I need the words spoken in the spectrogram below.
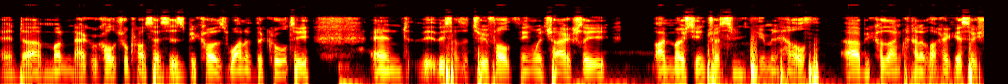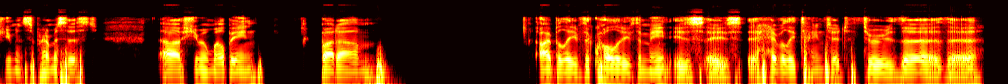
and uh, modern agricultural processes because one of the cruelty, and th- this has a twofold thing, which I actually I'm most interested in human health uh, because I'm kind of like I guess a human supremacist, uh, human well-being, but um, I believe the quality of the meat is is heavily tainted through the the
